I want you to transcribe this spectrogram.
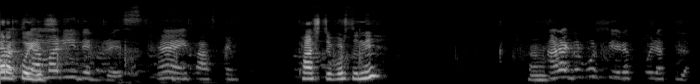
ওরা কই গেছে? ড্রেস হ্যাঁ এই ফার্স্ট টাইম ফার্স্টে পড়ছো নি? আর একবার পরছি এটা কইরা খুলা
